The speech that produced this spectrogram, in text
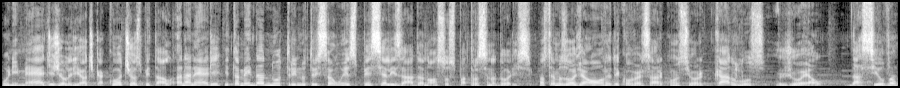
Unimed, Geoleriótica Cote, Hospital Ananeri e também da Nutri Nutrição Especializada, nossos patrocinadores. Nós temos hoje a honra de conversar com o senhor Carlos Joel da Silva,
